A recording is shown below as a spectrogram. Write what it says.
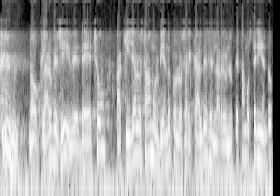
No, claro que sí. De, hecho, aquí ya lo estábamos viendo con los alcaldes en la reunión que estamos teniendo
